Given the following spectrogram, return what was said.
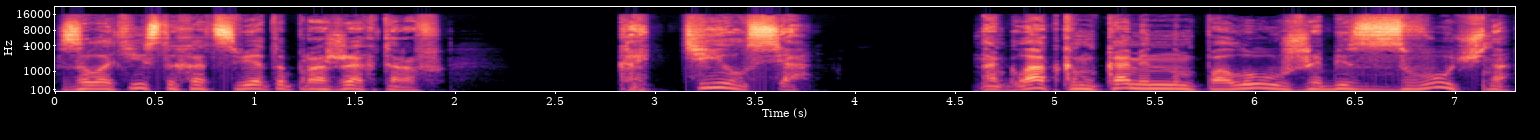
золотистых от света прожекторов — катился. На гладком каменном полу уже беззвучно,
